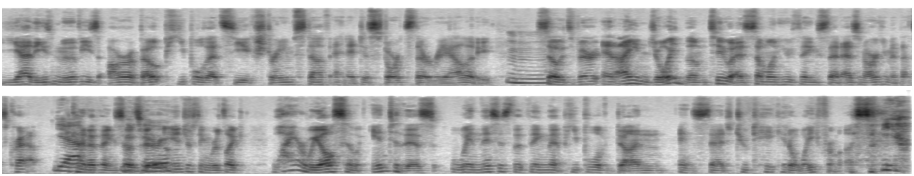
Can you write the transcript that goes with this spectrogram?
yeah these movies are about people that see extreme stuff and it distorts their reality. Mm-hmm. so it's very and i enjoyed them too as someone who thinks that as an argument that's crap Yeah, kind of thing. So it's very interesting where it's like why are we all so into this when this is the thing that people have done and said to take it away from us? Yeah.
